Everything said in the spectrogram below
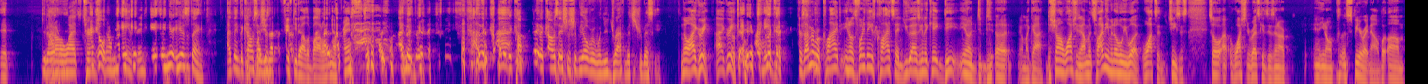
It, you know, I don't know why it's turned Oh, and- and- and- here, here's the thing. I think the That's why you conversation. got the fifty dollar bottle, my friend. I think, I think, I think, the, I think the conversation should be over when you draft Mitch Trubisky. no, I agree. I agree. Okay. I hate. Because I remember Clyde. You know, the funny thing is, Clyde said, "You guys are going to take D." You know, D, D, uh, oh my God, Deshaun Washington. I'm so I didn't even know who he was. Watson, Jesus. So uh, Washington Redskins is in our, you know, spear right now. But um,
